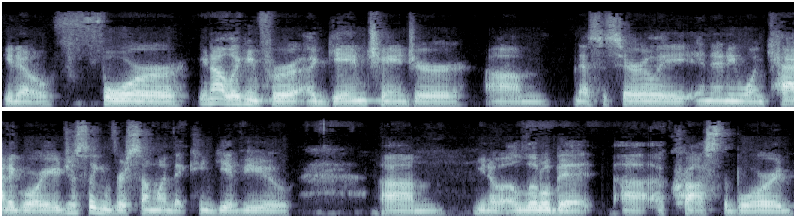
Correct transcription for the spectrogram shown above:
you know, for you're not looking for a game changer um, necessarily in any one category. You're just looking for someone that can give you, um, you know, a little bit uh, across the board.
